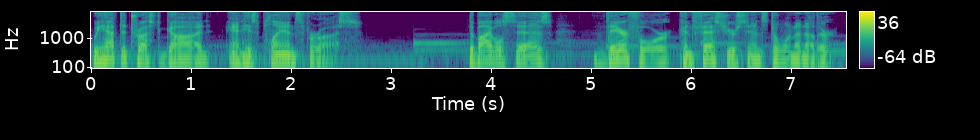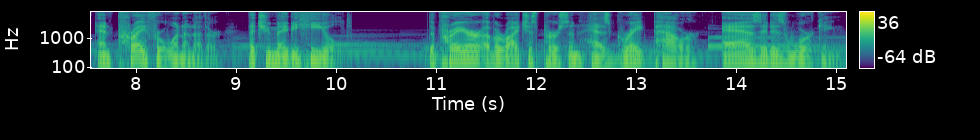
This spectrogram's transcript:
we have to trust God and His plans for us. The Bible says, Therefore, confess your sins to one another and pray for one another, that you may be healed. The prayer of a righteous person has great power as it is working.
